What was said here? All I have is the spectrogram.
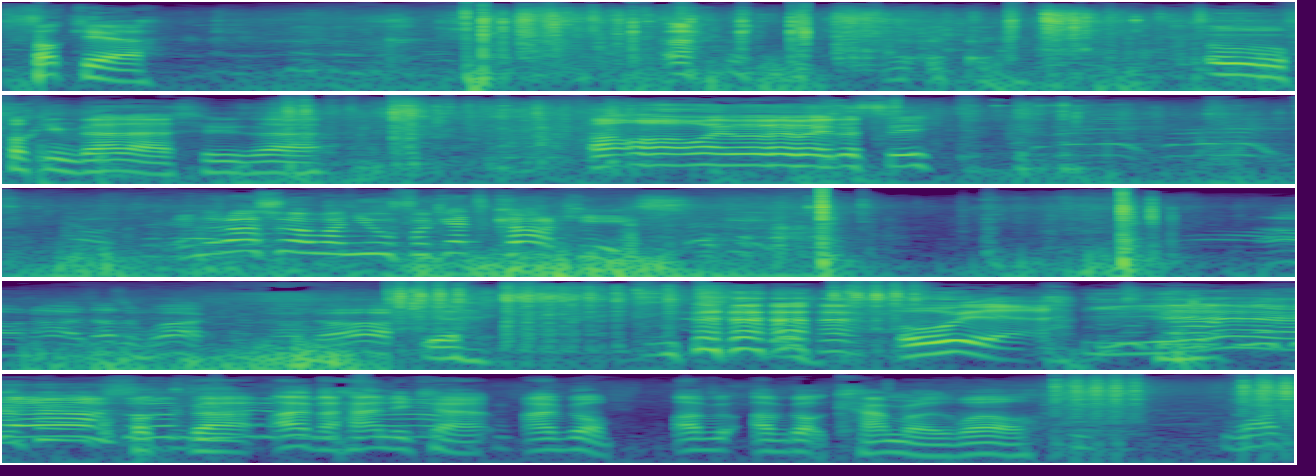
Fuck yeah. Ooh, fucking badass. Who's that? Oh, oh, wait, wait, wait, wait, let's see. In Russia, when you forget car keys. Oh no, it doesn't work. No, no. Yeah. oh yeah. Yeah. Fuck that. I have a handicap. I've got I've I've got camera as well. Watch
